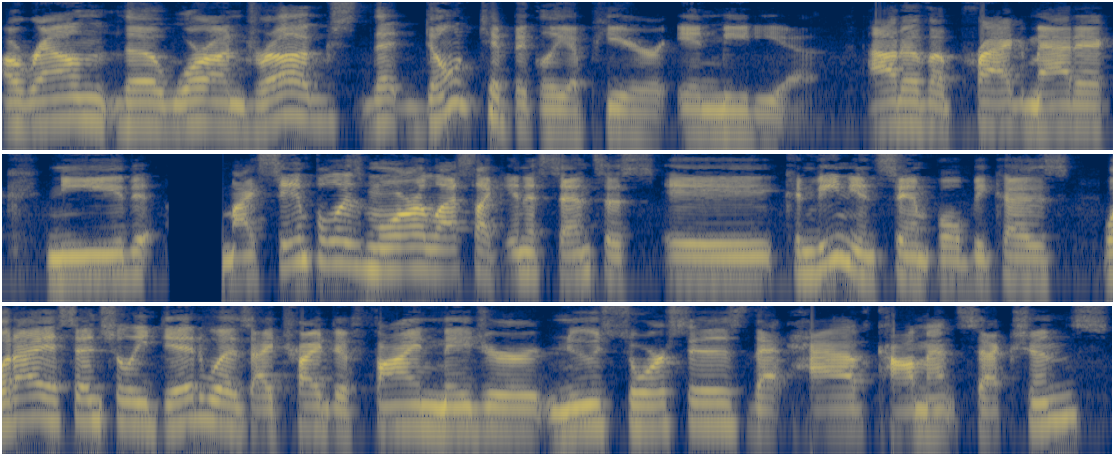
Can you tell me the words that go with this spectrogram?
around the war on drugs that don't typically appear in media out of a pragmatic need my sample is more or less like, in a sense, a, a, convenience sample because what I essentially did was I tried to find major news sources that have comment sections.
